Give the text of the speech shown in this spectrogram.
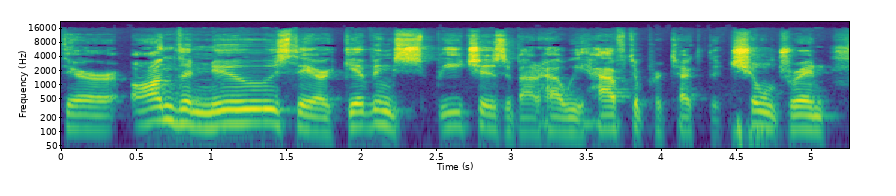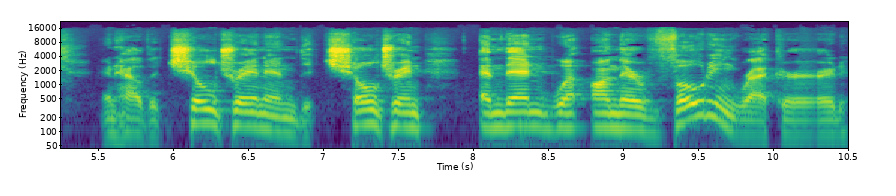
they're on the news they are giving speeches about how we have to protect the children and how the children and the children and then on their voting record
